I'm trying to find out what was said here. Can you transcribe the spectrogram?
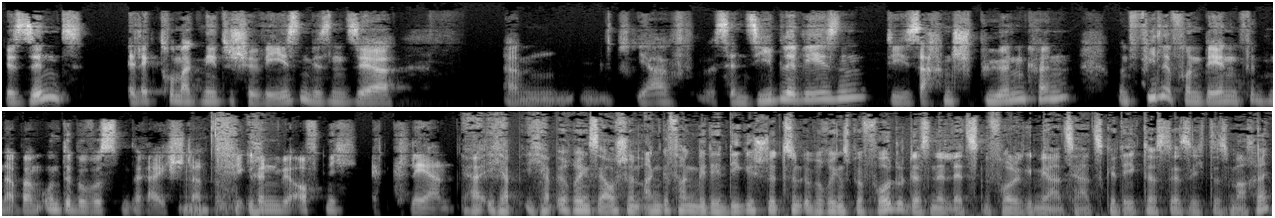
wir sind elektromagnetische Wesen. Wir sind sehr ähm, ja, sensible Wesen, die Sachen spüren können. Und viele von denen finden aber im unterbewussten Bereich statt. Und die können wir oft nicht erklären. Ja, ich habe ich hab übrigens auch schon angefangen mit den Liegestützen. Übrigens, bevor du das in der letzten Folge mir ans Herz gelegt hast, dass ich das mache,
